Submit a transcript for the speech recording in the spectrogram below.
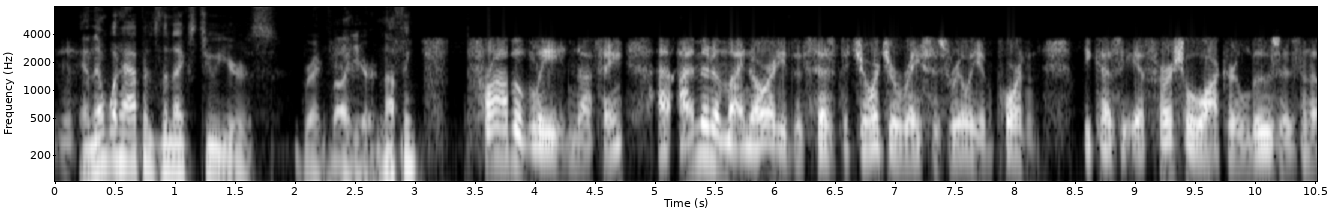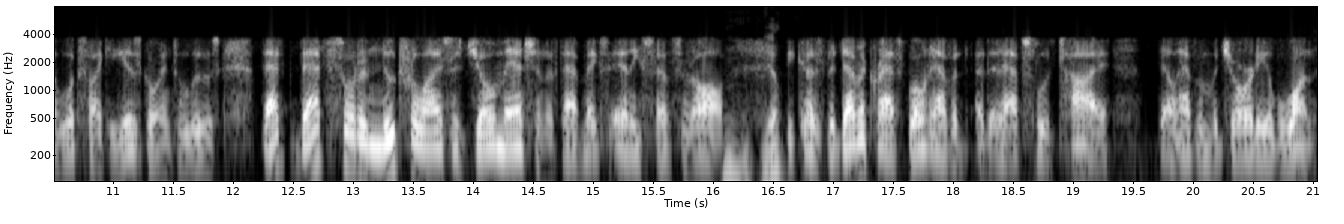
Mm-hmm. And then what happens the next two years, Greg Valliere? Nothing? Probably nothing. I'm in a minority that says the Georgia race is really important because if Herschel Walker loses, and it looks like he is going to lose, that that sort of neutralizes Joe Manchin, if that makes any sense at all. Mm, yep. Because the Democrats won't have a, an absolute tie; they'll have a majority of one,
